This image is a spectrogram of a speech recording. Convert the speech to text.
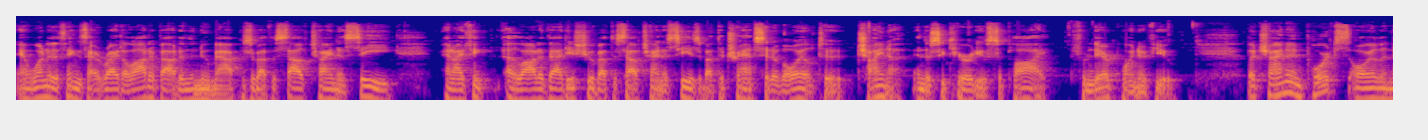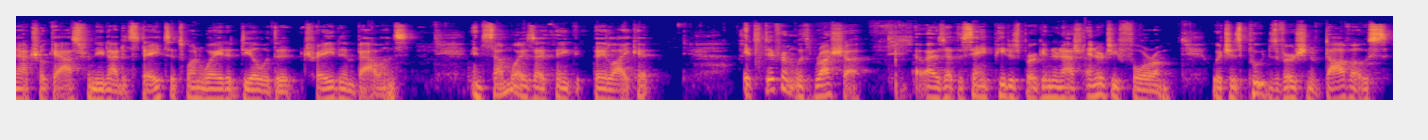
And one of the things I write a lot about in the new map is about the South China Sea. And I think a lot of that issue about the South China Sea is about the transit of oil to China and the security of supply from their point of view. But China imports oil and natural gas from the United States. It's one way to deal with the trade imbalance. In some ways, I think they like it. It's different with Russia. I was at the St. Petersburg International Energy Forum, which is Putin's version of Davos.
